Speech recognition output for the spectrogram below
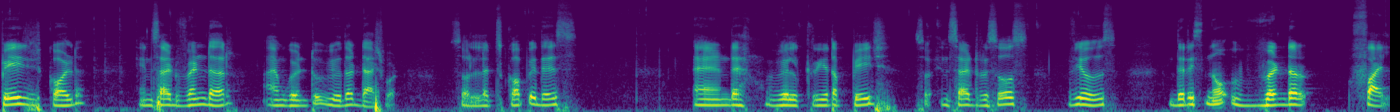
page called inside vendor. I'm going to view the dashboard. So let's copy this and we'll create a page. So inside resource views there is no vendor file.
